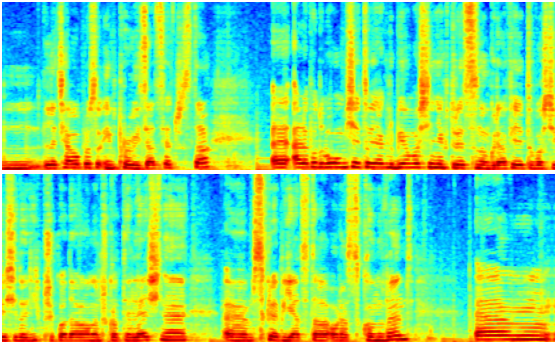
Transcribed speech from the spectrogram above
mm, leciało po prostu improwizacja czysta. E, Ale podobało mi się to, jak robiłam właśnie niektóre scenografie, to właściwie się do nich przykładałam, na przykład te leśne, em, sklep Jatta oraz konwent. Em,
